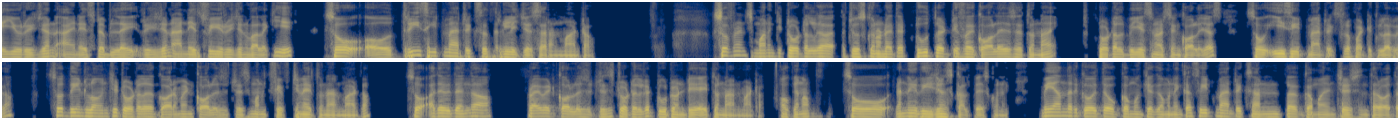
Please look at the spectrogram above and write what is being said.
AU region and ఎస్డబ్ల్ఐ రీజన్ అండ్ ఎస్వియూ రీజన్ వాళ్ళకి సో త్రీ సీట్ మ్యాట్రిక్స్ అయితే రిలీజ్ చేశారనమాట సో ఫ్రెండ్స్ మనకి టోటల్గా చూసుకున్నట్టయితే టూ థర్టీ ఫైవ్ కాలేజెస్ అయితే ఉన్నాయి. Total BS nursing colleges so ఈ సీట్ మ్యాట్రిక్స్లో పర్టికులర్గా సో దీంట్లో నుంచి టోటల్గా గవర్నమెంట్ కాలేజ్ వచ్చేసి మనకి ఫిఫ్టీన్ అవుతున్నాయి అనమాట సో అదేవిధంగా ప్రైవేట్ కాలేజ్ వచ్చేసి టోటల్గా టూ ట్వంటీ అవుతున్నాయి అనమాట ఓకేనా? సో అన్ని రీజన్స్ కలిపేసుకుని. మీ అందరికీ అయితే ఒక ముఖ్య గమనిక సీట్ మ్యాట్రిక్స్ అంతా గమనించేసిన తర్వాత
